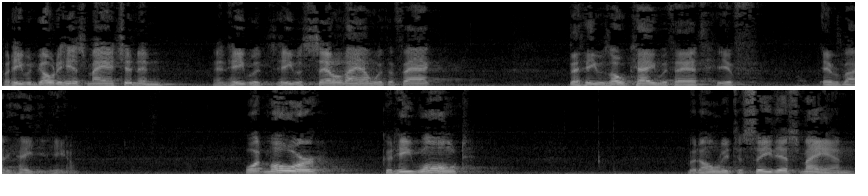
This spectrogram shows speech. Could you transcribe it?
but he would go to his mansion and, And he would, he would settle down with the fact that he was okay with that if everybody hated him. What more could he want but only to see this man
